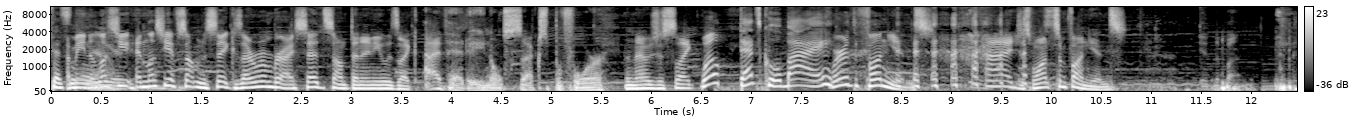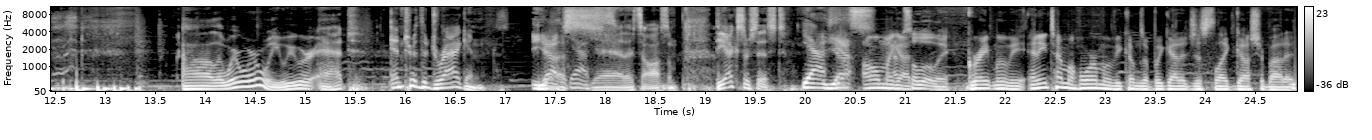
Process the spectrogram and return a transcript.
that's I a mean, unless weird. you unless you have something to say, because I remember I said something and he was like, "I've had anal sex before," and I was just like, "Well, That's cool. Bye. where are the funyuns? I just want some funyuns." In the butt. Uh, where were we? We were at Enter the Dragon. Yes. Yes. Yeah, that's awesome. The Exorcist. Yes. Yes. Oh my god, Absolutely. great movie. Anytime a horror movie comes up, we got to just like gush about it.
